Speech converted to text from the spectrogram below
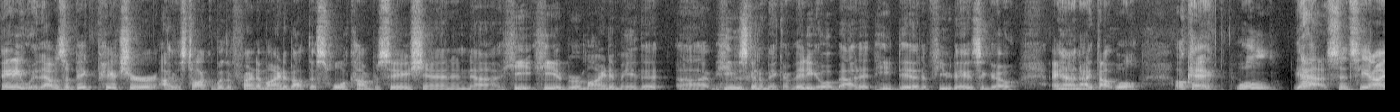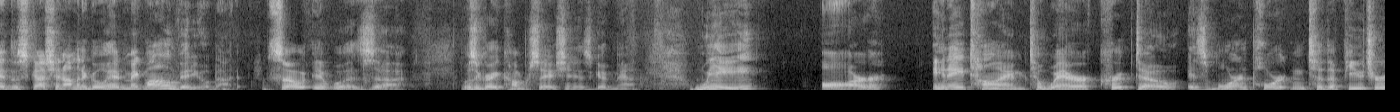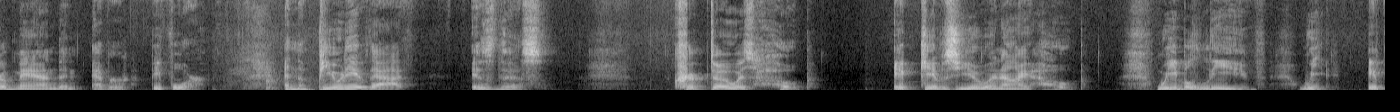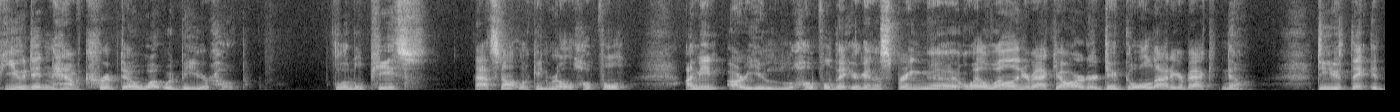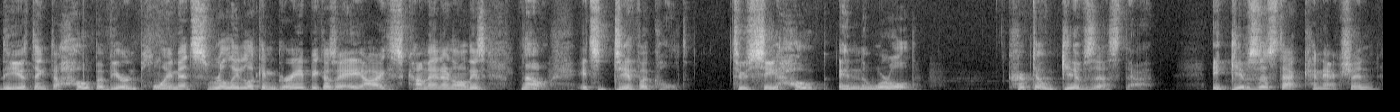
Anyway, that was a big picture. I was talking with a friend of mine about this whole conversation, and uh, he, he had reminded me that uh, he was going to make a video about it. He did a few days ago. And I thought, well, okay, well, yeah, since he and I had discussion, I'm going to go ahead and make my own video about it. So it was, uh, it was a great conversation. He's a good man. We are in a time to where crypto is more important to the future of man than ever before. And the beauty of that is this crypto is hope. It gives you and I hope. We believe. We, if you didn't have crypto, what would be your hope? Global peace? That's not looking real hopeful. I mean, are you hopeful that you're going to spring uh, oil well in your backyard or dig gold out of your back? No. Do you think do you think the hope of your employment's really looking great because AI is coming and all these? No, it's difficult to see hope in the world. Crypto gives us that. It gives us that connection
